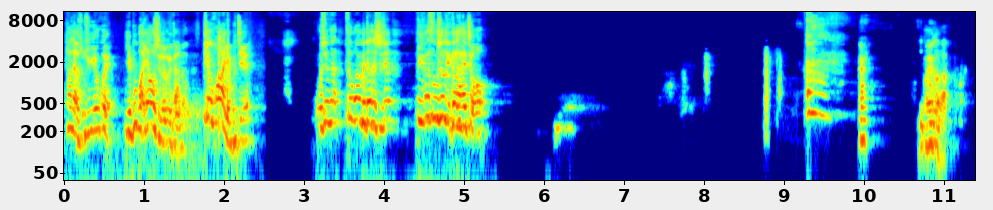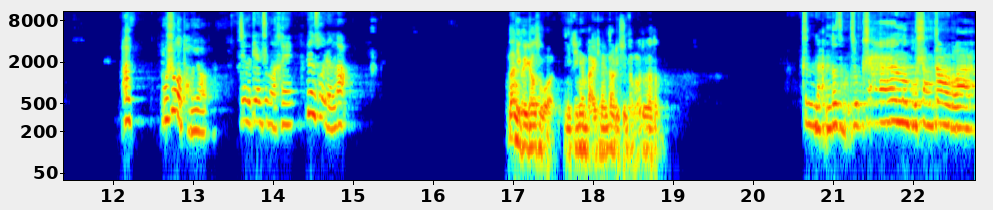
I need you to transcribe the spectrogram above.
他俩出去约会也不把钥匙留给咱们，电话也不接。我现在在外面待的时间比在宿舍里待的还久。哎，你朋友走了？啊，不是我朋友。这个店这么黑，认错人了。那你可以告诉我，你今天白天到底是怎么做到的？这男的怎么就这么不上道啊？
